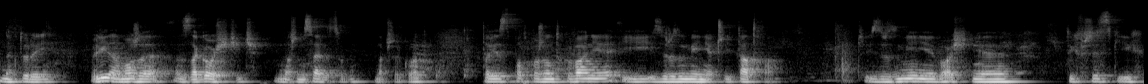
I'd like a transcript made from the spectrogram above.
na której lila może zagościć w naszym sercu na przykład, to jest podporządkowanie i zrozumienie, czyli tatwa. Czyli zrozumienie właśnie tych wszystkich.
